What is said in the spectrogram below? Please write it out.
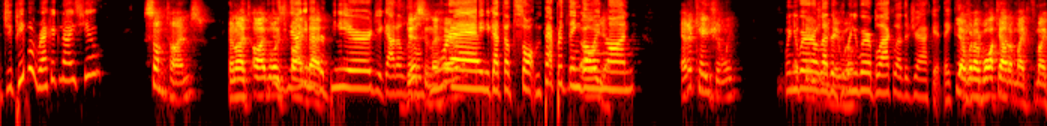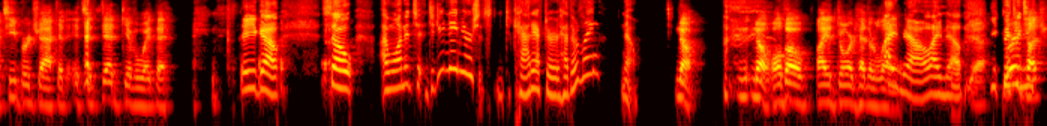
do people recognize you? Sometimes, and I, I've always now find you that, have the beard. You got a little gray. You got the salt and pepper thing Oh, going yeah. on. and occasionally, When you wear a leather, when you wear a black leather jacket, they yeah. When I walk out of my my T-bird jacket, it's a dead giveaway. There. There you go. So I wanted to. Did you name your cat after Heatherling? No. No, no. Although I adored Heather I know. I know. Yeah, You- we're in touch.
